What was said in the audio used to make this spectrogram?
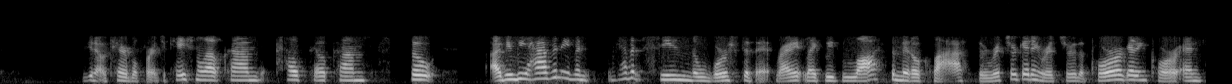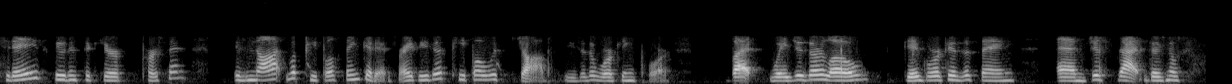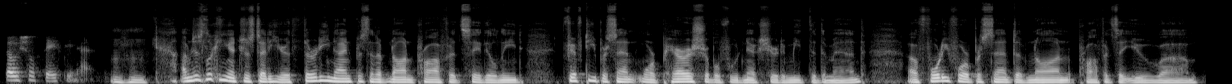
you know, terrible for educational outcomes, health outcomes. So, I mean, we haven't even, we haven't seen the worst of it, right? Like we've lost the middle class, the rich are getting richer, the poor are getting poorer, and today's food insecure person is not what people think it is, right? These are people with jobs. These are the working poor. But wages are low, gig work is a thing, and just that there's no social safety net. Mm-hmm. I'm just looking at your study here. 39% of nonprofits say they'll need 50% more perishable food next year to meet the demand. Uh, 44% of nonprofits that you um,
